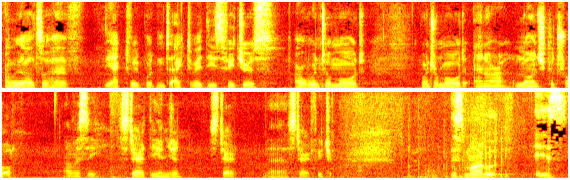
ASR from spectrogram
And we also have the activate button to activate these features, our winter mode, winter mode, and our launch control. Obviously, start the engine, start uh, start feature. This model is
